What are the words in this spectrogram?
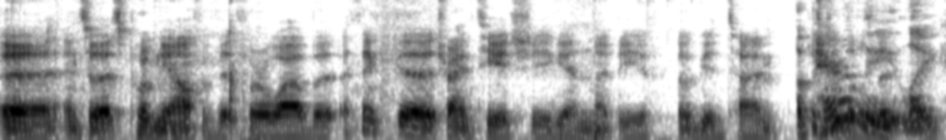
Uh, and so that's put me Mm. off of it for a while, but I think uh, trying THC again might be a, good time. Just a little apparently like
